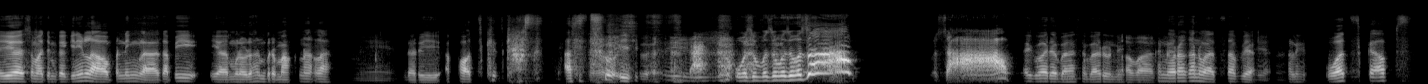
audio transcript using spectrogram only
iya semacam kayak gini lah opening lah, tapi ya mudah-mudahan bermakna lah Amin. dari podcast Astui. What's up, what's up, what's up, what's up? What's up? Eh gua ada bahasa baru nih. Apa? Kan orang kan WhatsApp ya. Iya. Kali WhatsApps.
